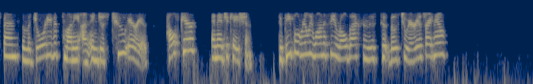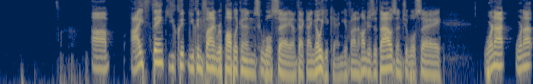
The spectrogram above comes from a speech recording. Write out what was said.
spends the majority of its money on in just two areas, healthcare and education. Do people really want to see rollbacks in those two, those two areas right now? Um, I think you could you can find Republicans who will say, in fact, I know you can. You can find hundreds of thousands who will say, we're not we're not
